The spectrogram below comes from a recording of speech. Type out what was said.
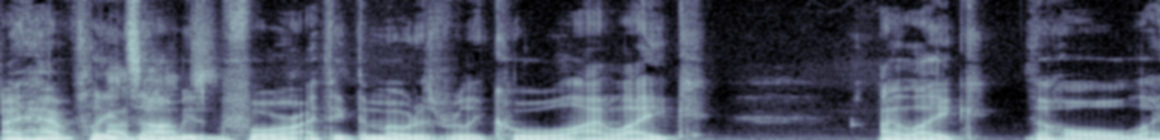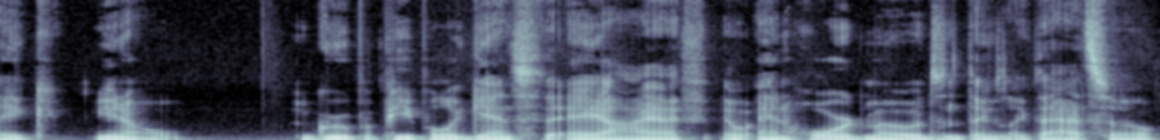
I have played zombies before. I think the mode is really cool. I like I like the whole like, you know, group of people against the AI and horde modes and things like that. So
